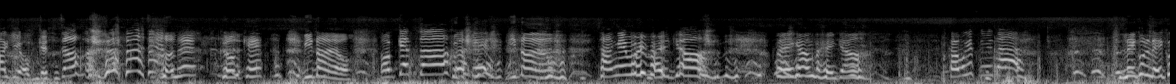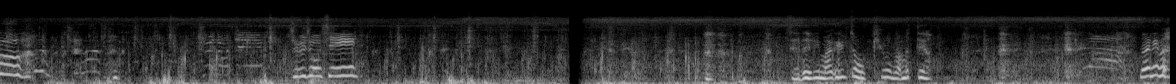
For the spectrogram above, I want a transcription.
오르막이 없겠죠? 저는 그렇게 믿어요. 없겠죠? 그렇게 믿어요. 장애물 발견! 발견 발견. 가보겠습니다! 레고 레고. 줄 조심. 제 내리막 1.5km 남았대요. 내리막.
